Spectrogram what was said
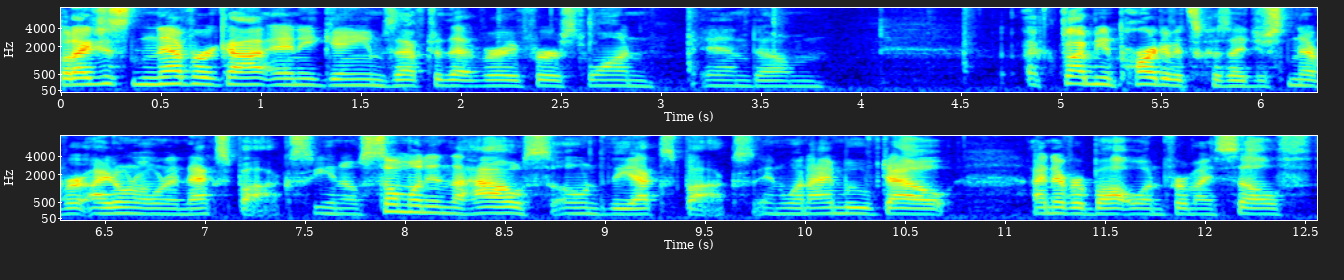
But I just never got any games after that very first one. And um, I mean, part of it's because I just never, I don't own an Xbox. You know, someone in the house owned the Xbox, and when I moved out, I never bought one for myself,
